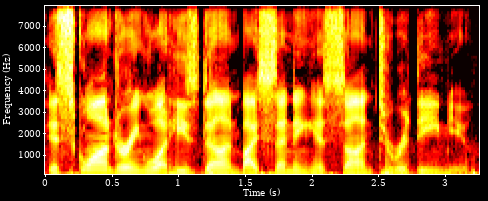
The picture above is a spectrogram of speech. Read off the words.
is squandering what He's done by sending His Son to redeem you.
